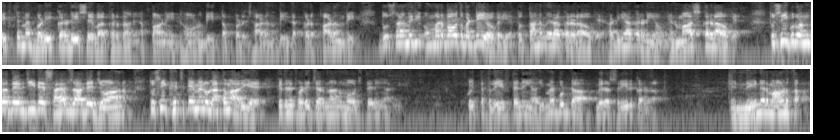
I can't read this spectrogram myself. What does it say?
ਇੱਕ ਤੇ ਮੈਂ ਬੜੀ ਕਰੜੀ ਸੇਵਾ ਕਰਦਾ ਰਿਹਾ। ਪਾਣੀ ਢੋਣ ਦੀ, ਤੱਪੜ ਝਾੜਨ ਦੀ, ਲੱਕੜ ਫਾੜਨ ਦੀ। ਦੂਸਰਾ, ਮੇਰੀ ਉਮਰ ਬਹੁਤ ਵੱਡੀ ਹੋ ਗਈ ਹੈ। ਤਾਂ ਤਨ ਮੇਰਾ ਕਰੜਾ ਹੋ ਗਿਆ। ਹੱਡੀਆਂ ਕਰੜੀਆਂ ਹੋ ਗਈਆਂ। ਨਮਾਜ਼ ਕਰੜਾ ਹੋ ਗਿਆ। ਤੁਸੀਂ ਗੁਰੂ ਅੰਗਦ ਦੇਵ ਜੀ ਦੇ ਸਾਹਿਬਜ਼ਾਦੇ ਜਵਾਨ। ਤੁਸੀਂ ਖਿੱਚ ਕੇ ਮੈਨੂੰ ਲੱਤ ਮਾਰੀ ਹੈ ਕਿਧਰੇ ਤੁਹਾਡੇ ਚਰਨਾਂ ਨੂੰ ਮੌਜ ਤੇ ਨਹੀਂ ਆਈ। ਕੋਈ ਤਕਲੀਫ ਤੇ ਨਹੀਂ ਆਈ। ਮੈਂ ਬੁੱਢਾ, ਮੇਰਾ ਸਰੀਰ ਕਰੜਾ। ਇੰਨੀ ਨਿਰਮਾਣਤਾ।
